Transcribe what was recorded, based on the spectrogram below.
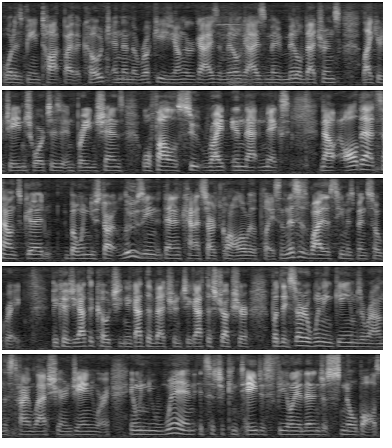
what is being taught by the coach. And then the rookies, younger guys, and middle guys, maybe middle veterans like your Jaden Schwartzes and Brayden Schenn's will follow suit right in that mix. Now, all that sounds good, but when you start losing, then it kind of starts going all over the place. And this is why this team has been so great because you got the coaching, you got the veterans, you got the structure, but they started winning games around this time last year in January. And when you win, it's such a contagious feeling, and then it just snowballs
